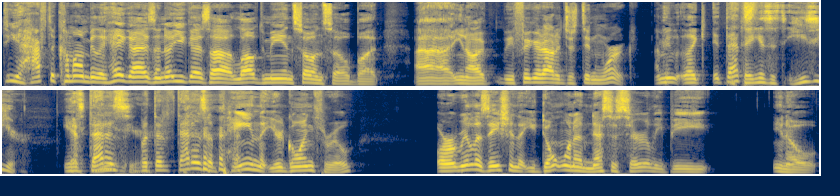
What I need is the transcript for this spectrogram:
do you have to come on and be like hey guys i know you guys uh, loved me and so and so but uh, you know I, we figured out it just didn't work i mean like it, The that's thing is, it's easier. It's if that is, easier. but if that is a pain that you're going through, or a realization that you don't want to necessarily be, you know,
